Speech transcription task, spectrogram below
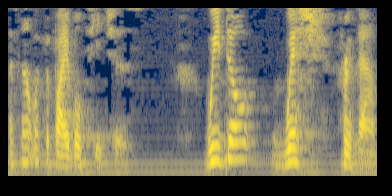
That's not what the Bible teaches. We don't wish for them.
